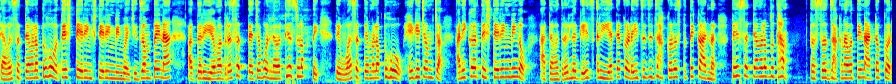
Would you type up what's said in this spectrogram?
त्यावर सत्या मला लागतो हो ते स्टेरिंग स्टेरिंग बिंगवायची. जमतंय ना? आता रिया मात्र सत्याच्या बोलण्यावरती हसू लागते. तेव्हा सत्या मला लागतो हो हे घे चमचा. आणि कर ते स्टेरिंग बिंगव. आता मात्र लगेच रिया त्या कढईचं जे झाकण असतं ते काढणार. तेच सत्या मला लागतो थांब. तसंच झाकणावरती नाटक कर.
